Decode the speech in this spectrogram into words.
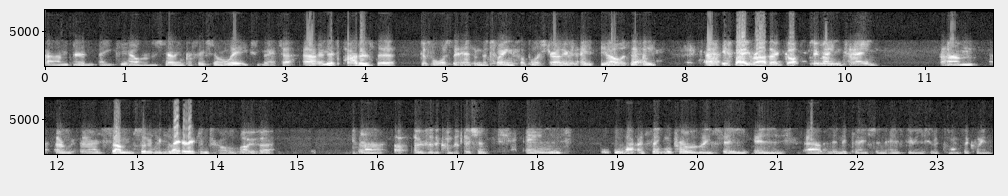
um, an APL or an Australian Professional Leagues matter. Uh, and that's part of the divorce that happened between Football Australia and APL, is that uh, FA rather got to maintain um, a, uh, some sort of regulatory control over uh, over the competition. And what I think we'll probably see is uh, an indication as to any sort of consequence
